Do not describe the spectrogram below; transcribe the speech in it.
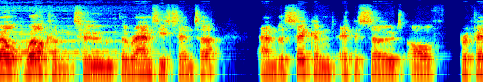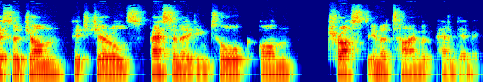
Well, welcome to the Ramsay Centre and the second episode of Professor John Fitzgerald's fascinating talk on trust in a time of pandemic.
